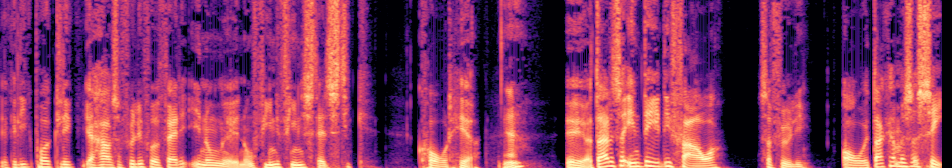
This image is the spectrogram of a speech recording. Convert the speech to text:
jeg kan lige prøve at klikke. Jeg har jo selvfølgelig fået fat i nogle, øh, nogle fine, fine statistikkort her. Ja. Øh, og der er det så inddelt i farver, selvfølgelig. Og øh, der kan man så se,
